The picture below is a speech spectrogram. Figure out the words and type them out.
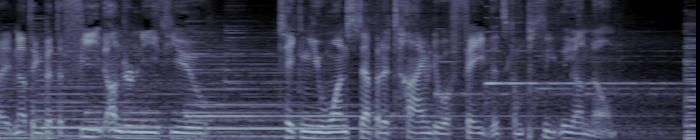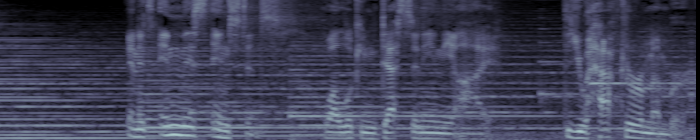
right? Nothing but the feet underneath you taking you one step at a time to a fate that's completely unknown. And it's in this instance, while looking destiny in the eye, that you have to remember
